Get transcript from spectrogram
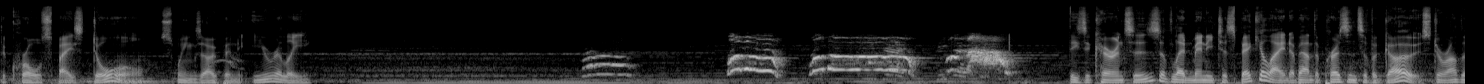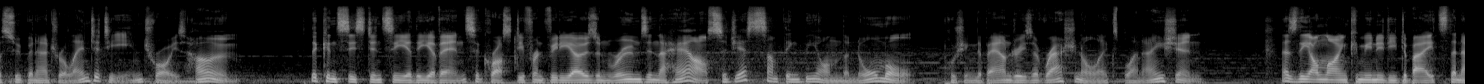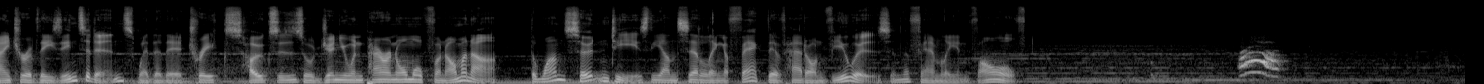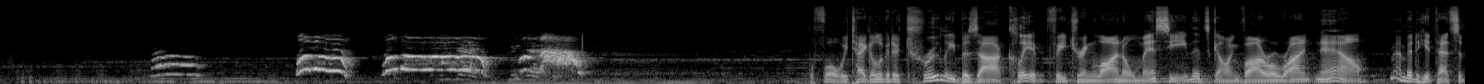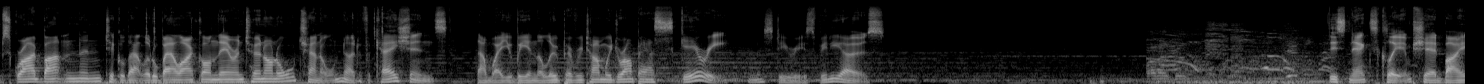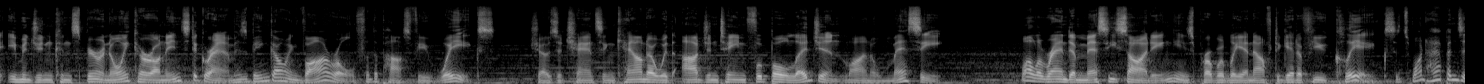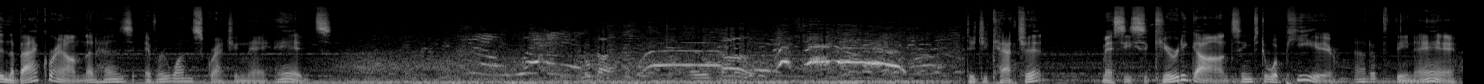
The crawl space door swings open eerily. These occurrences have led many to speculate about the presence of a ghost or other supernatural entity in Troy's home. The consistency of the events across different videos and rooms in the house suggests something beyond the normal, pushing the boundaries of rational explanation. As the online community debates the nature of these incidents, whether they're tricks, hoaxes, or genuine paranormal phenomena, the one certainty is the unsettling effect they've had on viewers and the family involved. Before we take a look at a truly bizarre clip featuring Lionel Messi that's going viral right now, remember to hit that subscribe button and tickle that little bell icon there and turn on all channel notifications. That way you'll be in the loop every time we drop our scary, mysterious videos. This next clip, shared by Imogen Conspiranoica on Instagram, has been going viral for the past few weeks shows a chance encounter with Argentine football legend Lionel Messi. While a random Messi sighting is probably enough to get a few clicks, it's what happens in the background that has everyone scratching their heads. Did you catch it? Messi's security guard seems to appear out of thin air.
